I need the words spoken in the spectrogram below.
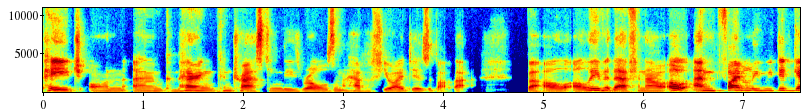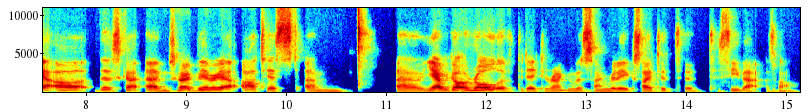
page on um, comparing and contrasting these roles. And I have a few ideas about that, but I'll, I'll leave it there for now. Oh, and finally, we did get our the um, Scriberia artist. Um, uh, yeah, we got a role of the data wrangler, so I'm really excited to, to see that as well.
